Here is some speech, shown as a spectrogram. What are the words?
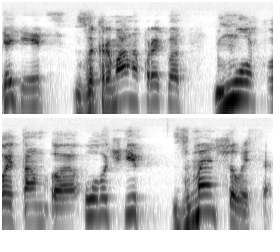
яєць, зокрема, наприклад, моркви, там е, овочів зменшилися.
